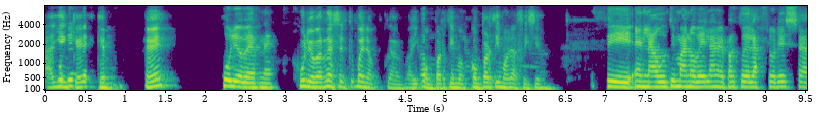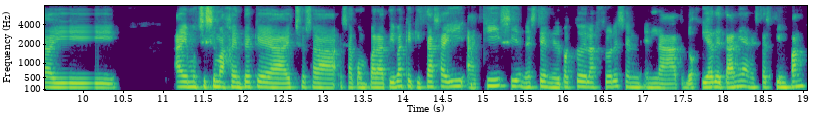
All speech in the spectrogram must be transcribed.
alguien que, ¿eh? Julio Verne. Julio Verne es el que, bueno, claro, ahí compartimos, compartimos la afición. Sí, en la última novela, en el Pacto de las Flores, hay, hay muchísima gente que ha hecho esa, comparativa, que quizás ahí, aquí, sí, en este, en el Pacto de las Flores, en, en la trilogía de Tania, en esta steampunk,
